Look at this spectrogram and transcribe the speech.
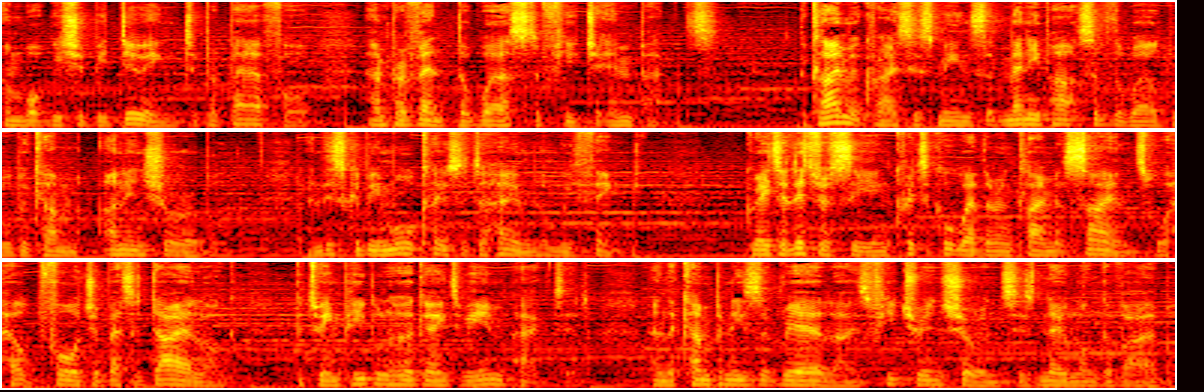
and what we should be doing to prepare for and prevent the worst of future impacts. The climate crisis means that many parts of the world will become uninsurable, and this could be more closer to home than we think. Greater literacy in critical weather and climate science will help forge a better dialogue between people who are going to be impacted and the companies that realise future insurance is no longer viable.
